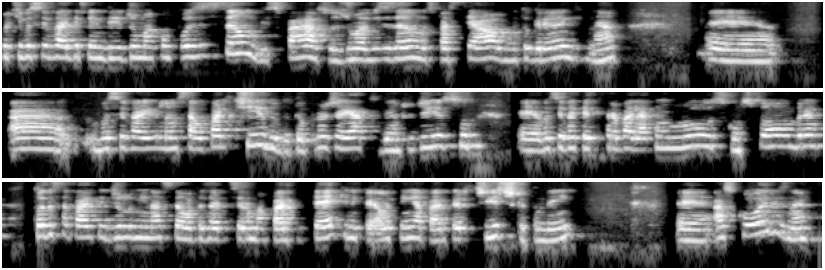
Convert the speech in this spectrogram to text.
porque você vai depender de uma composição de espaços, de uma visão espacial muito grande, né? É, a, você vai lançar o partido do teu projeto dentro disso, é, você vai ter que trabalhar com luz, com sombra, toda essa parte de iluminação, apesar de ser uma parte técnica, ela tem a parte artística também, é, as cores, né?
